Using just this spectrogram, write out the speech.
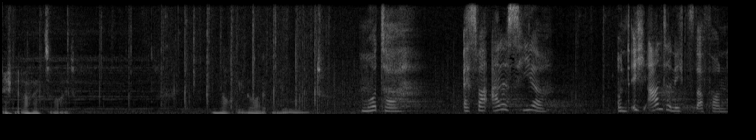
Ich bin noch nicht so weit. Noch überall Blut. Mutter, es war alles hier. Und ich ahnte nichts davon.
